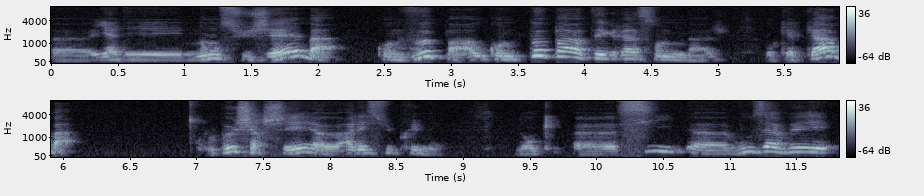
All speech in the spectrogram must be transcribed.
euh, il y a des non-sujets bah, qu'on ne veut pas ou qu'on ne peut pas intégrer à son image, auquel cas, bah, on peut chercher euh, à les supprimer. Donc, euh, si vous avez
